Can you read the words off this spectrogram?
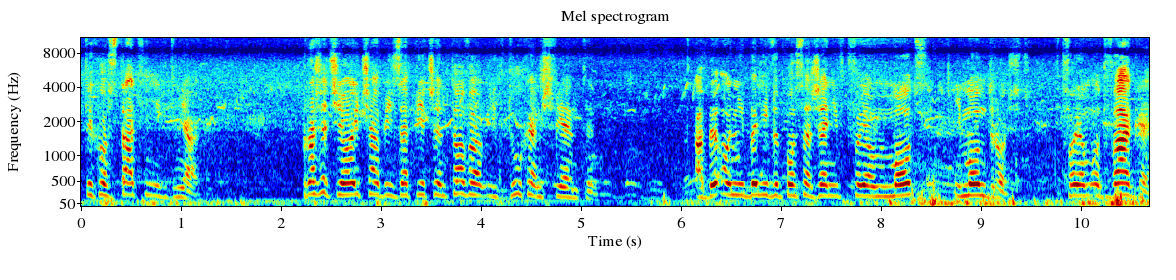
w tych ostatnich dniach. Proszę Cię, Ojcze, abyś zapieczętował ich Duchem Świętym, aby oni byli wyposażeni w Twoją moc i mądrość, w Twoją odwagę,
